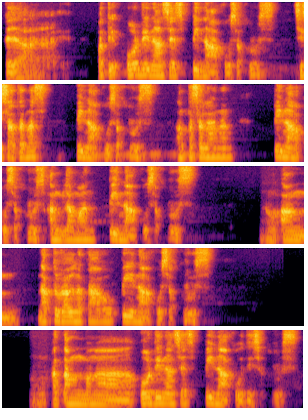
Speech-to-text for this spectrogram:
Kaya pati ordinances pinako sa krus. Si Satanas pinako sa krus. Ang kasalanan pinako sa krus. Ang laman pinako sa krus. No, ang natural na tao pinako sa krus. No, At ang mga ordinances pinako din sa krus.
